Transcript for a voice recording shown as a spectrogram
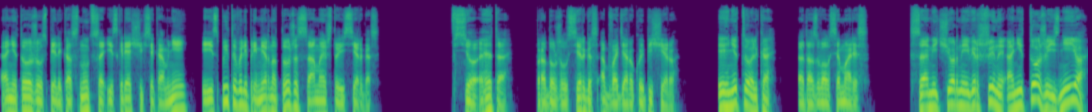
Они тоже успели коснуться искрящихся камней и испытывали примерно то же самое, что и Сергос. «Все это — продолжил Сергос, обводя рукой пещеру. «И не только», — отозвался Марис. «Сами черные вершины, они тоже из нее.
